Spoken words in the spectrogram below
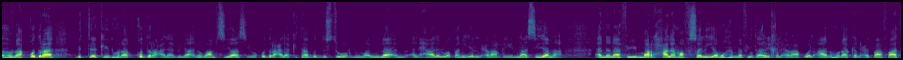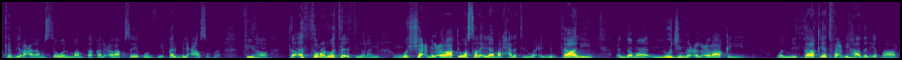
هناك قدرة؟ بالتأكيد هناك قدرة على بناء نظام سياسي وقدرة على كتابة الدستور بما يلائم الحالة الوطنية للعراقيين لا سيما أننا في مرحلة مفصلية مهمة في تاريخ العراق والآن هناك انعطافات كبيرة على مستوى المنطقة العراق سيكون في قلب العاصفة فيها تأثرا وتأثيرا. والشعب العراقي وصل إلى مرحلة الوعي. بالتالي عندما يجمع العراقيين والميثاق يدفع بهذا الإطار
